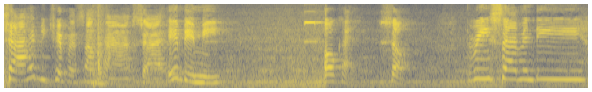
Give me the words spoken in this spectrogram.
Child, he be tripping sometimes, child. It be me. Okay, so 370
